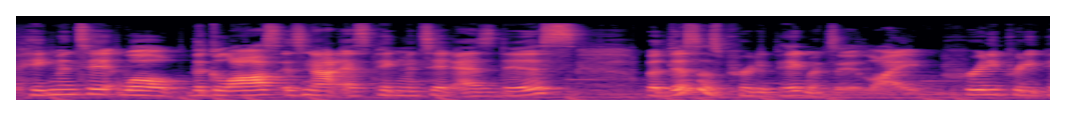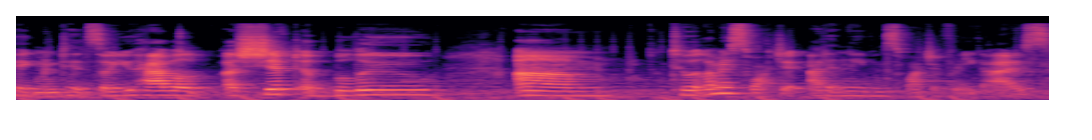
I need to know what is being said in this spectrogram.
pigmented. Well, the gloss is not as pigmented as this, but this is pretty pigmented, like pretty, pretty pigmented. So you have a, a shift of blue, um, to it. Let me swatch it. I didn't even swatch it for you guys.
